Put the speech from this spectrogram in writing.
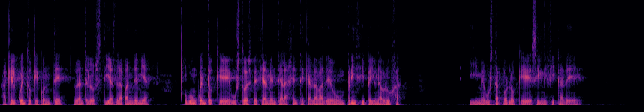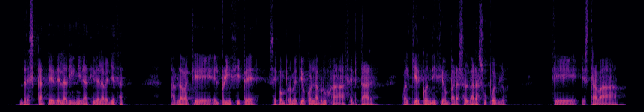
aquel cuento que conté durante los días de la pandemia. Hubo un cuento que gustó especialmente a la gente, que hablaba de un príncipe y una bruja. Y me gusta por lo que significa de rescate de la dignidad y de la belleza. Hablaba que el príncipe se comprometió con la bruja a aceptar cualquier condición para salvar a su pueblo, que estaba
